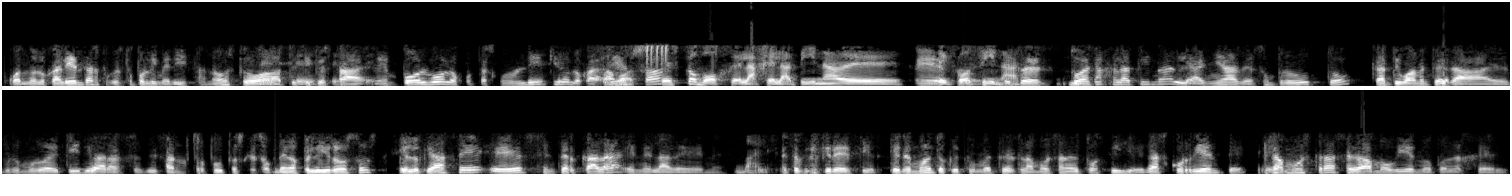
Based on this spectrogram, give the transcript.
cuando lo calientas, porque esto polimeriza, ¿no? Esto al principio está en polvo, lo juntas con un líquido, lo calientas. Vamos, es como la gelatina de, de cocina. Entonces, tú a esa gelatina le añades un producto que antiguamente era el bromuro de tirio, ahora se utilizan otros productos que son menos peligrosos, que lo que hace es se intercala en el ADN. Vale. ¿Esto qué quiere decir? Que en el momento que tú metes la muestra en el pocillo y das corriente, esa muestra se va moviendo por el gel.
